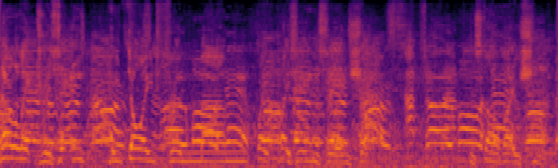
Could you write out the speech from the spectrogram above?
no electricity. He died from um, basically insulin shock and starvation.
